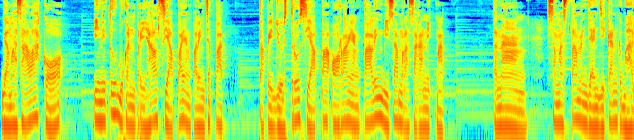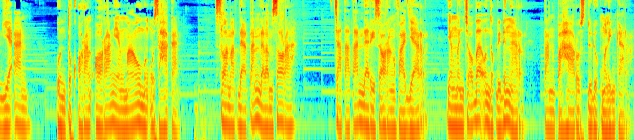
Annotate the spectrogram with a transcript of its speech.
Gak masalah kok. Ini tuh bukan perihal siapa yang paling cepat, tapi justru siapa orang yang paling bisa merasakan nikmat. Tenang, semesta menjanjikan kebahagiaan untuk orang-orang yang mau mengusahakan. Selamat datang dalam Sora, catatan dari seorang Fajar yang mencoba untuk didengar tanpa harus duduk melingkar.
